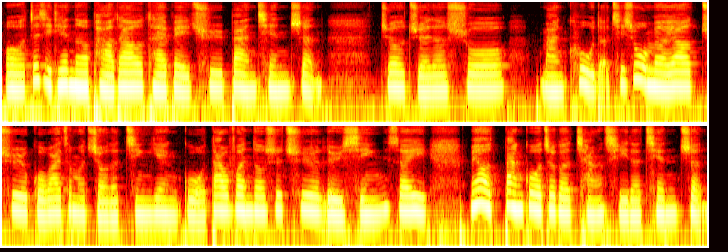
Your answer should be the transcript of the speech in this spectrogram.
我这几天呢，跑到台北去办签证，就觉得说蛮酷的。其实我没有要去国外这么久的经验过，大部分都是去旅行，所以没有办过这个长期的签证。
